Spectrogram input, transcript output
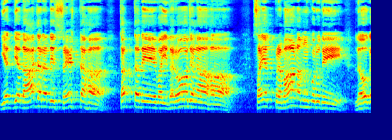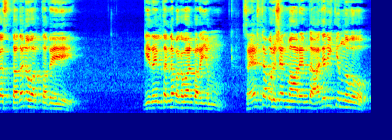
യദ്യദാചരതി ശ്രേഷ്ഠ തത്തദേവ ഇതരോജനാഹ. സയത് പ്രമാണം കുരുതേ ലോകസ്തതനുവർത്തതേ ഗീതയിൽ തന്നെ ഭഗവാൻ പറയും ശ്രേഷ്ഠ പുരുഷന്മാരെന്ത് ആചരിക്കുന്നുവോ?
